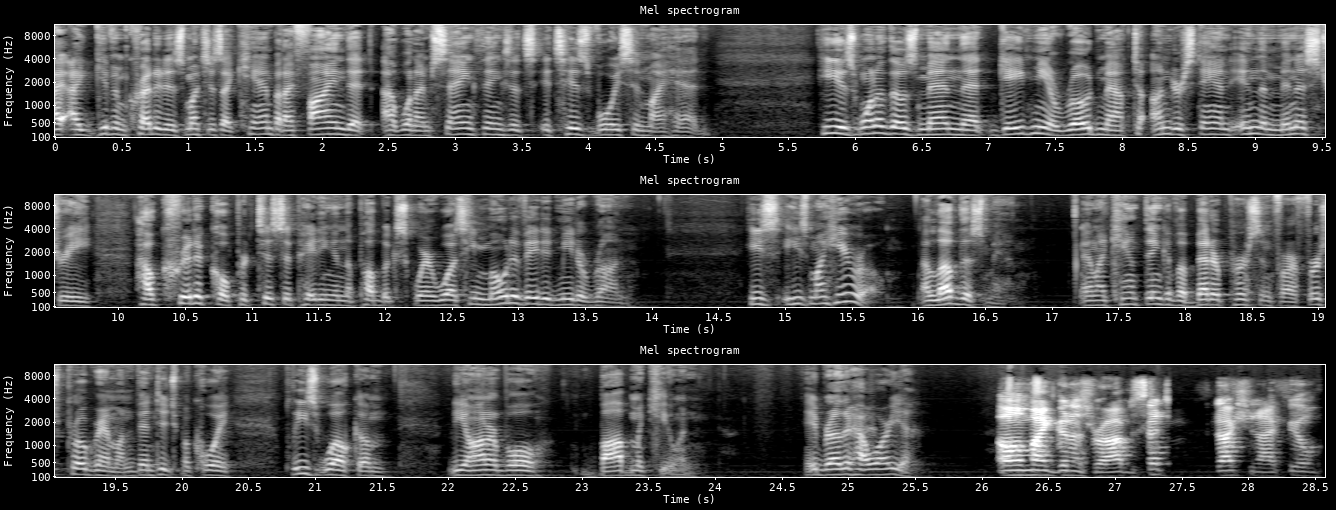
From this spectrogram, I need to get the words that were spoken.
I, I give him credit as much as I can, but I find that uh, when I'm saying things, it's, it's his voice in my head. He is one of those men that gave me a roadmap to understand in the ministry how critical participating in the public square was. He motivated me to run. He's, he's my hero. I love this man. And I can't think of a better person for our first program on Vintage McCoy. Please welcome the Honorable Bob McEwen. Hey, brother, how are you? Oh, my goodness, Rob. Such an introduction. I feel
